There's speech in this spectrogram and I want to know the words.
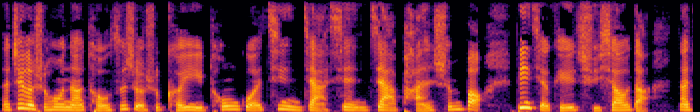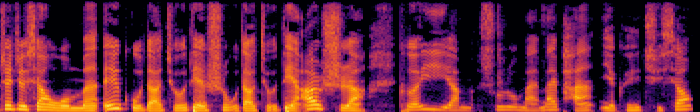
那这个时候呢，投资者是可以通过竞价限价盘申报，并且可以取消的。那这就像我们 A 股的九点十五到九点二十啊，可以呀输入买卖盘，也可以取消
